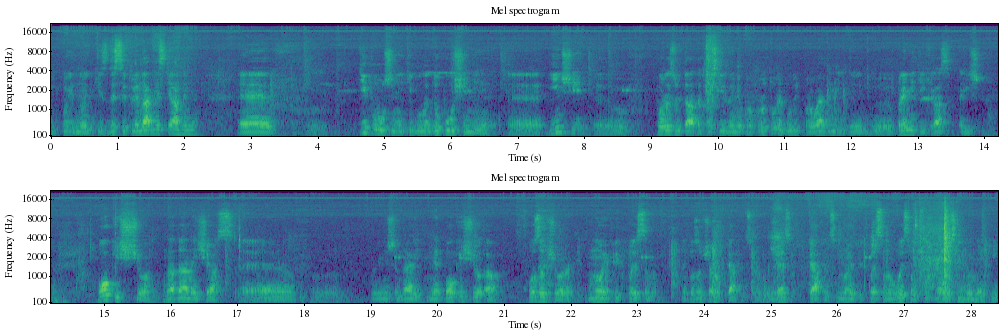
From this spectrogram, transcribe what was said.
відповідно якісь дисциплінарні стягнення. Е, Ті порушення, які були допущені е, інші, по результатах розслідування прокуратури будуть проведені прийняті якраз рішення. Поки що на даний час, е, навіть не поки що, а позавчора мною підписано, не позавчора, в п'ятницю, в п'ятницю мною підписано висновок службового розслідування, який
